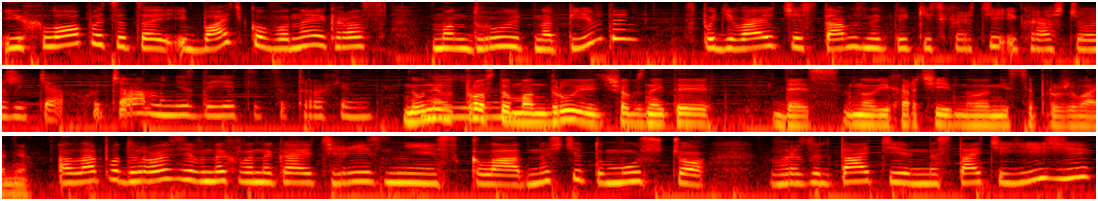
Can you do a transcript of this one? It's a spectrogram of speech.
І хлопець цей, і батько вони якраз мандрують на південь сподіваючись там знайти якісь харчі і кращого життя. Хоча мені здається, це трохи Ну вони Наївно. просто мандрують, щоб знайти десь нові харчі, нове місце проживання. Але по дорозі в них виникають різні складнощі, тому що в результаті нестачі їжі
